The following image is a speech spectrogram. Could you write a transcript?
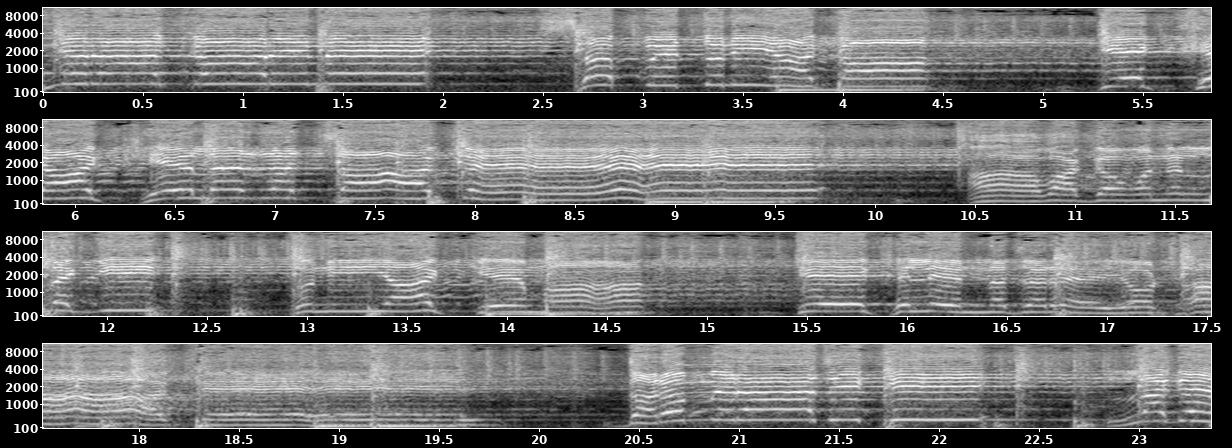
निराकार ने सब दुनिया का देखा खेल रचा के। आवागमन लगी दुनिया के माँ, देख ले नज़र उठा के धर्मराज की लगे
